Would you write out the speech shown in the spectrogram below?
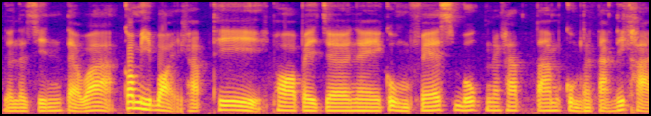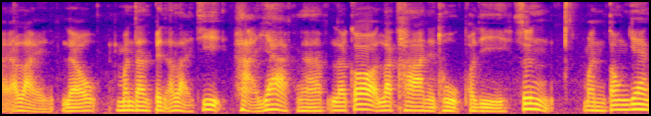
เดือนละชิ้น แต่ว่าก็มีบ่อยครับที่พอไปเจอในกลุ่ม Facebook นะครับตามกลุ่มต่างๆที่ขายอะไหล่แล้วมันดันเป็นอะไหล่ที่หายากนะครับแล้วก็ราคาเนี่ยถูกพอดี ซึ่ง มันต้องแย่ง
